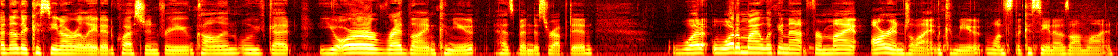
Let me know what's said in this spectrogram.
Another casino related question for you, Colin. Well, we've got your red line commute has been disrupted. What what am I looking at for my orange line commute once the casino's online?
